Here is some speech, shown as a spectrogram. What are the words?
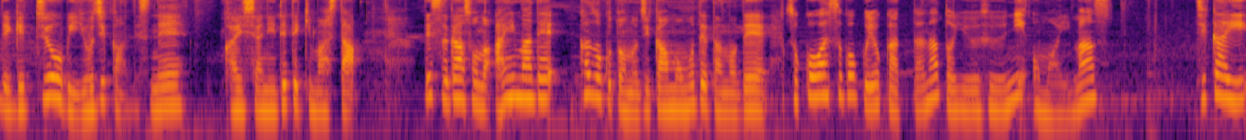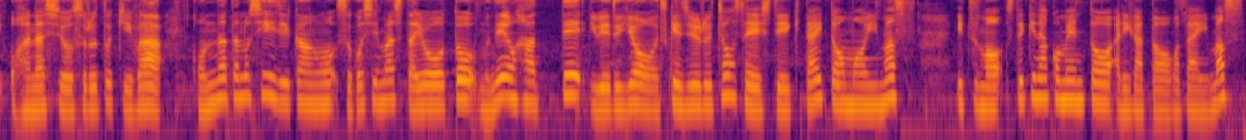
で月曜日4時間ですね会社に出てきました。ですがその合間で家族との時間も持てたのでそこはすごく良かったなというふうに思います。次回お話をする時はこんな楽しい時間を過ごしましたよと胸を張って言えるようスケジュール調整していきたいと思います。いつも素敵なコメントをありがとうございます。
